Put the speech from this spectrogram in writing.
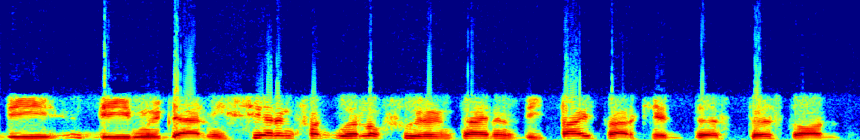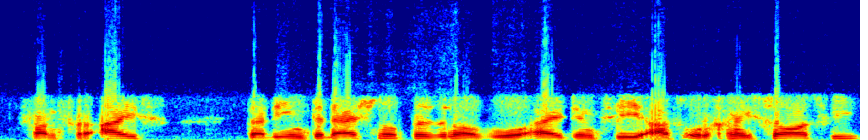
die die modernisering van oorlogvoering tydens die tydperk het dus dus daarvan vereis dat die International Prisoner of War Agency as organisasie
